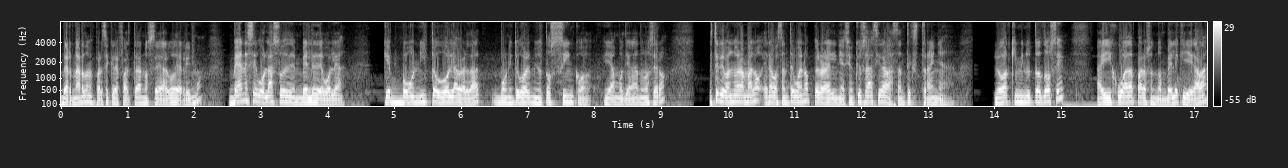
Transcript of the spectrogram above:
Bernardo me parece que le falta, no sé, algo de ritmo. Vean ese golazo de Dembele de volea. Qué bonito gol, la verdad. Bonito gol al minuto 5. Íbamos ganando 1-0. Este rival no era malo, era bastante bueno, pero la alineación que usaba sí era bastante extraña. Luego aquí minuto 12. Ahí jugada para Sondombele que llegaba.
